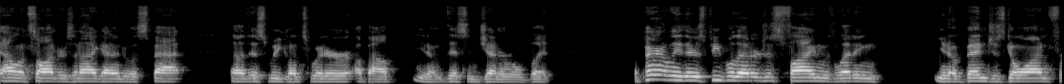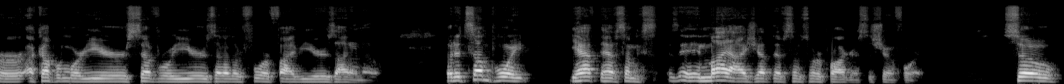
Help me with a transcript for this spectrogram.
Alan Saunders and I got into a spat uh, this week on Twitter about you know this in general, but apparently there's people that are just fine with letting you know Ben just go on for a couple more years, several years, another four or five years. I don't know, but at some point you have to have some. In my eyes, you have to have some sort of progress to show for it. So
